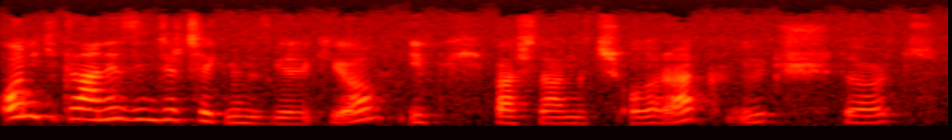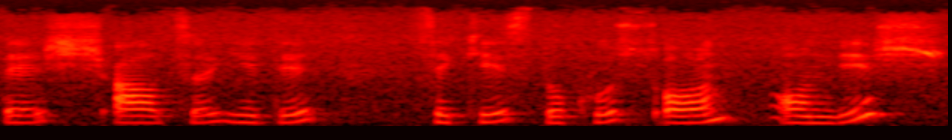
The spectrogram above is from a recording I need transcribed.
12 tane zincir çekmemiz gerekiyor. İlk başlangıç olarak 3, 4, 5, 6, 7, 8, 9, 10, 11,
